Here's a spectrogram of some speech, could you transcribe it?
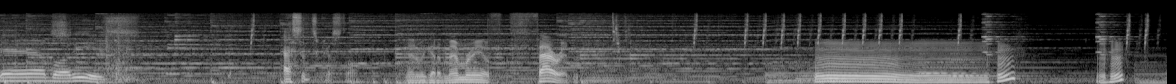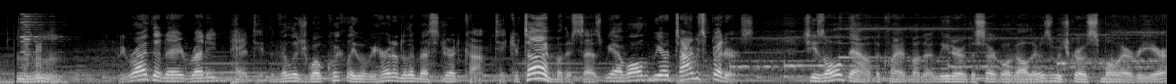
memories. Essence crystal. Then we got a memory of Farron. Mm-hmm. We arrived at night running, panting. The village woke quickly when we heard another messenger had come. Take your time, mother says. We have all we are time spinners. She is old now, the clan mother, leader of the circle of elders, which grows smaller every year.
